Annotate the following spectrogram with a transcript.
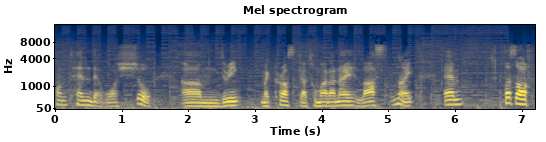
content that was shown um, during Macross Gatomaranai last night. And First off,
